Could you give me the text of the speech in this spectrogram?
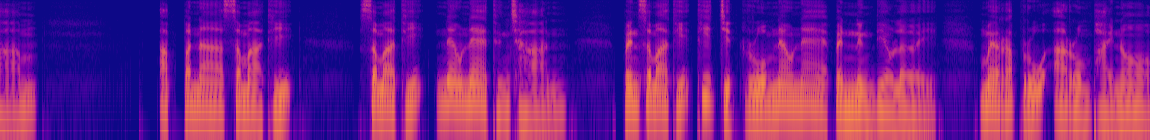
3. อัปปนาสมาธิ สมาธิแน่วแน่ถึงฌาน เป็นสมาธิที่จิตรวมแน่วแน่เป็นหนึ่งเดียวเลย ไม่รับรู้อารมณ์ภายนอก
